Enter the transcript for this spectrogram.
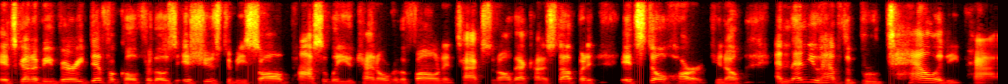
it's going to be very difficult for those issues to be solved. Possibly you can over the phone and text and all that kind of stuff, but it, it's still hard, you know. And then you have the brutality, Pat,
